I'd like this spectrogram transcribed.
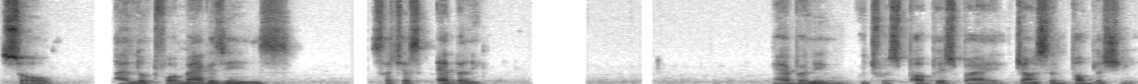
So I looked for magazines such as Ebony, Ebony, which was published by Johnson Publishing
